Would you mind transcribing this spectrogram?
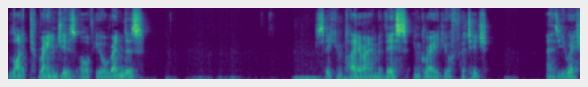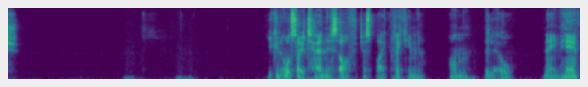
light ranges of your renders. So you can play around with this and grade your footage as you wish. You can also turn this off just by clicking on the little name here.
